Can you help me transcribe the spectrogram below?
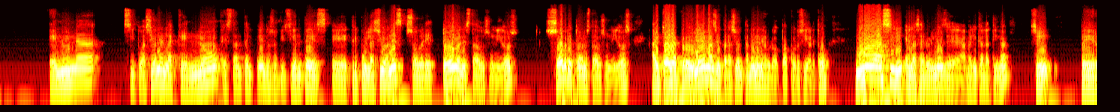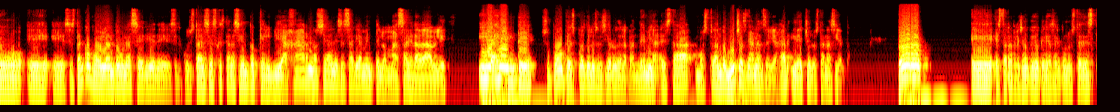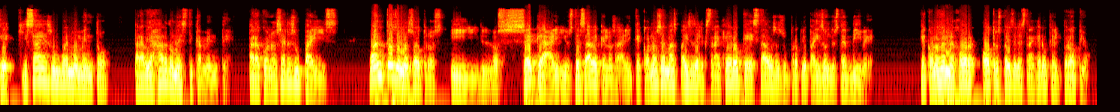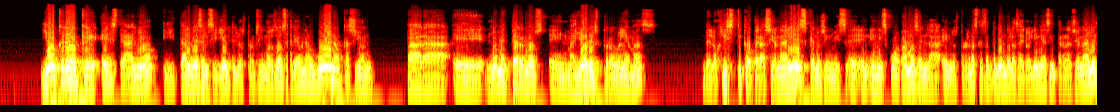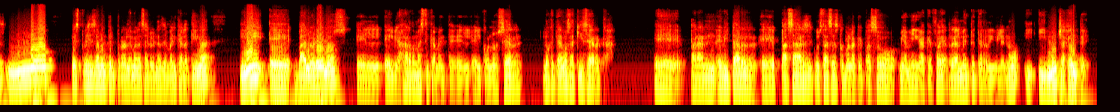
en una situación en la que no están teniendo suficientes eh, tripulaciones, sobre todo en Estados Unidos, sobre todo en Estados Unidos. Hay todavía problemas de operación también en Europa, por cierto, no así en las aerolíneas de América Latina, ¿sí? Pero eh, eh, se están confabulando una serie de circunstancias que están haciendo que el viajar no sea necesariamente lo más agradable. Y la gente, supongo que después de los encierros de la pandemia, está mostrando muchas ganas de viajar y de hecho lo están haciendo. Pero eh, esta reflexión que yo quería hacer con ustedes es que quizá es un buen momento para viajar domésticamente, para conocer su país, ¿Cuántos de nosotros, y los sé que hay, y usted sabe que los hay, que conocen más países del extranjero que estados en su propio país donde usted vive? Que conocen mejor otros países del extranjero que el propio. Yo creo que este año y tal vez el siguiente y los próximos dos sería una buena ocasión para eh, no meternos en mayores problemas de logística operacionales, que nos eh, inmiscuamos en, los problemas que están teniendo las aerolíneas internacionales, no es precisamente el problema de las aerolíneas de América Latina y eh, valoremos el, viajar domésticamente, el, conocer lo que tenemos aquí cerca, eh, para evitar pasar circunstancias como la que pasó mi amiga, que fue realmente terrible, ¿no? Y mucha gente,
